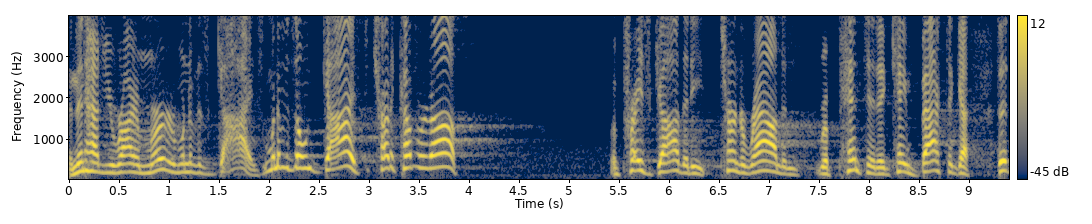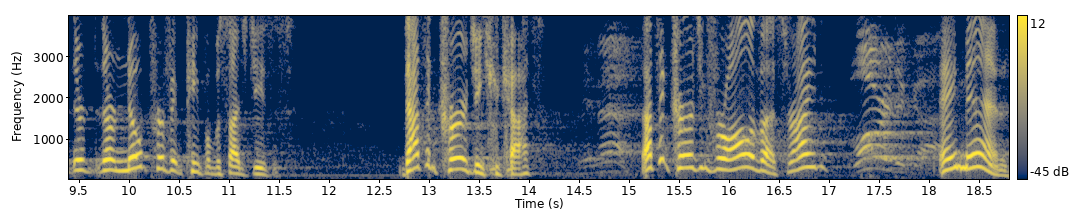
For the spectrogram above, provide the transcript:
and then had Uriah murder one of his guys, one of his own guys, to try to cover it up. But praise God that he turned around and repented and came back to God. That There, there are no perfect people besides Jesus. That's encouraging, you guys. Amen. That's encouraging for all of us, right? Glory to God. Amen.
